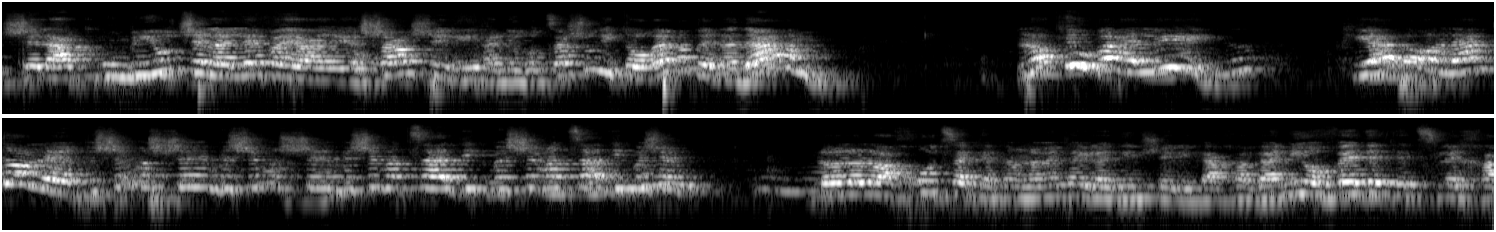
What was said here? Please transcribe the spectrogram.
של העקמומיות של הלב הישר שלי, אני רוצה שהוא יתעורר הבן אדם. לא כי הוא בעלי. כי הלו, לאן אתה הולך? בשם השם, בשם השם, בשם הצדיק, בשם הצדיק, בשם... לא, לא, לא, החוצה, כי אתה מלמד את הילדים שלי ככה, ואני עובדת אצלך,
